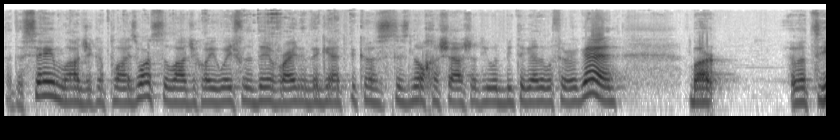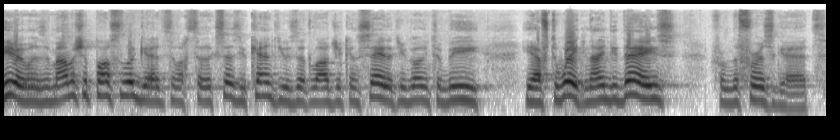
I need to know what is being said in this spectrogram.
that the same logic applies. What's the logic? Why you wait for the day of writing the get because there's no chashash that you would be together with her again. But but here, when the mamash apostle gets, the Machzedek says you can't use that logic and say that you're going to be, you have to wait 90 days from the first get.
